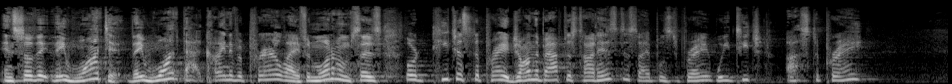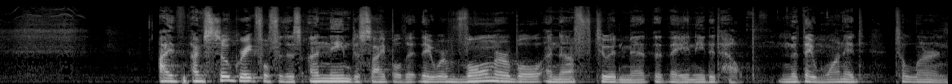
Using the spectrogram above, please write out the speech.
And so they, they want it. They want that kind of a prayer life. And one of them says, Lord, teach us to pray. John the Baptist taught his disciples to pray. We teach us to pray. I, am so grateful for this unnamed disciple that they were vulnerable enough to admit that they needed help and that they wanted to learn.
